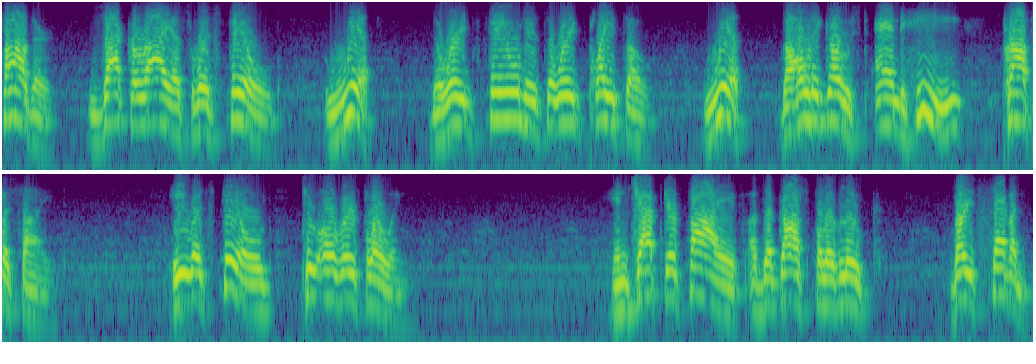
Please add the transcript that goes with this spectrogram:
father, Zacharias, was filled with, the word filled is the word pletho, with the Holy Ghost, and he prophesied. He was filled to overflowing. In chapter 5 of the Gospel of Luke, verse 7,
